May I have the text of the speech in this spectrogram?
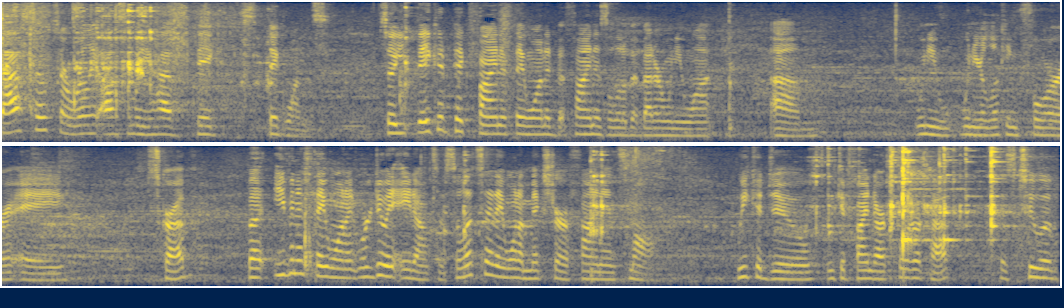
bath soaks are really awesome when you have big, big ones. So you, they could pick fine if they wanted, but fine is a little bit better when you want, um, when you when you're looking for a scrub. But even if they wanted, we're doing eight ounces. So let's say they want a mixture of fine and small. We could do, we could find our quarter cup, because two of,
